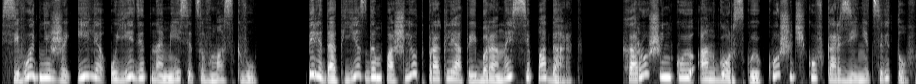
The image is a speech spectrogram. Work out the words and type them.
Сегодня же Иля уедет на месяц в Москву. Перед отъездом пошлет проклятой баронессе подарок. Хорошенькую ангорскую кошечку в корзине цветов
